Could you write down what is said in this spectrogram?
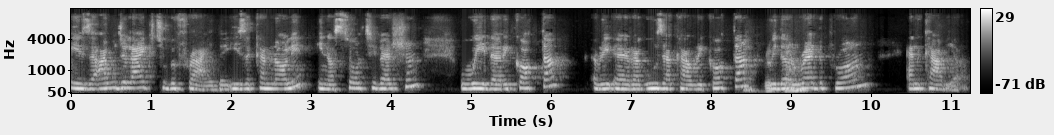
is I would like to be fried is a cannoli in a salty version with a ricotta, ri- uh, ragusa cow ricotta, Red with a red prawn and caviar.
